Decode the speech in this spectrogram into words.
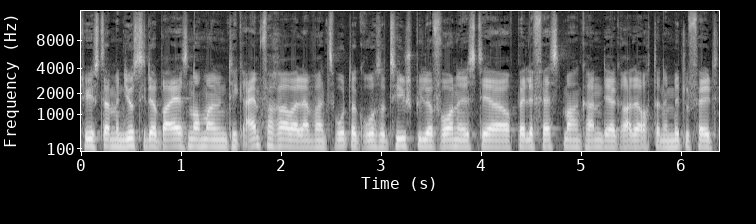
Natürlich ist dann, wenn Justi dabei ist, nochmal ein Tick einfacher, weil einfach ein zweiter großer Zielspieler vorne ist, der auch Bälle festmachen kann, der gerade auch dann im Mittelfeld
